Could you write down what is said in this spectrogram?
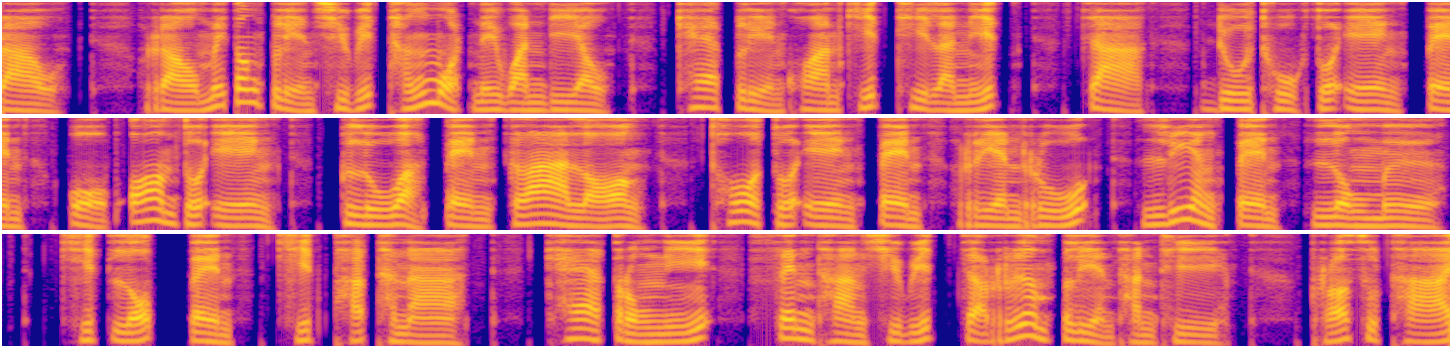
เรา เราไม่ต้องเปลี่ยนชีวิตทั้งหมดในวันเดียว แค่เปลี่ยนความคิดทีละนิด จากดูถูกตัวเองเป็นโอบอ้อมตัวเอง กลัวเป็นกล้าลอง โทษตัวเองเป็นเรียนรู้ เลี่ยงเป็นลงมือ คิดลบเป็นคิดพัฒนา แค่ตรงนี้เส้นทางชีวิตจะเริ่มเปลี่ยนทันที เพราะสุดท้าย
